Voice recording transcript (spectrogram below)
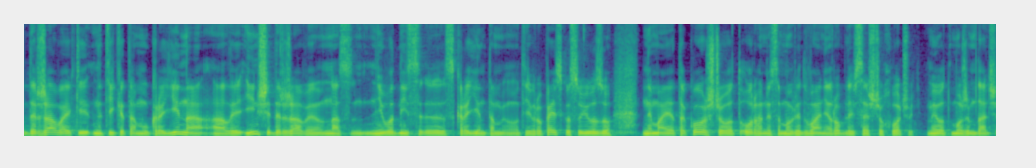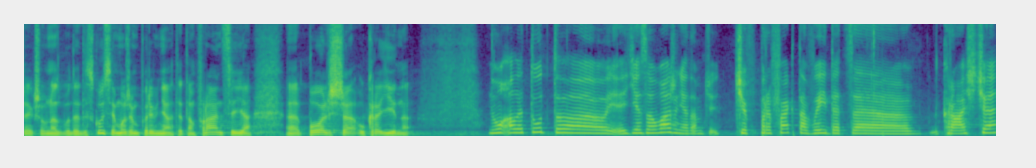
держава, які не тільки там Україна, але й інші держави, у нас ні в одній з, країн там от Європейського союзу немає такого, що от органи самоврядування роблять все, що хочуть. Ми от можемо далі, якщо в нас буде дискусія, можемо порівняти там Франція, Польща, Україна. Ну але тут е, є зауваження там, чи- в префекта вийде це краще.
